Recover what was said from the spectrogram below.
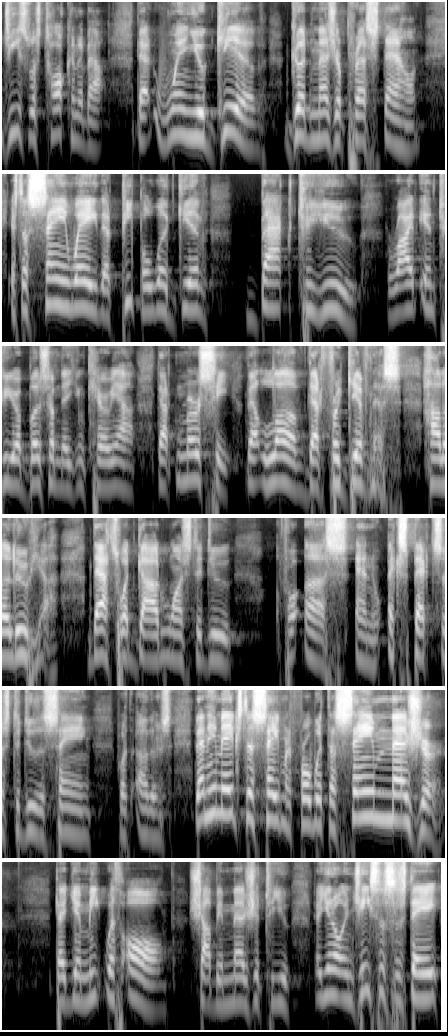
jesus was talking about that when you give good measure pressed down it's the same way that people will give back to you right into your bosom that you can carry out that mercy that love that forgiveness hallelujah that's what god wants to do for us and expects us to do the same with others then he makes the statement for with the same measure that you mete with all shall be measured to you. Now, you know, in Jesus' day,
